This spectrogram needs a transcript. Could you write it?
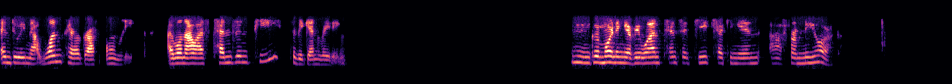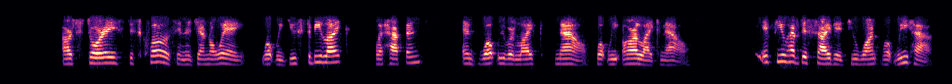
and doing that one paragraph only. I will now ask Tenzin P. to begin reading. Mm, good morning, everyone. Tenzin P. checking in uh, from New York. Our stories disclose in a general way what we used to be like, what happened, and what we were like now, what we are like now if you have decided you want what we have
